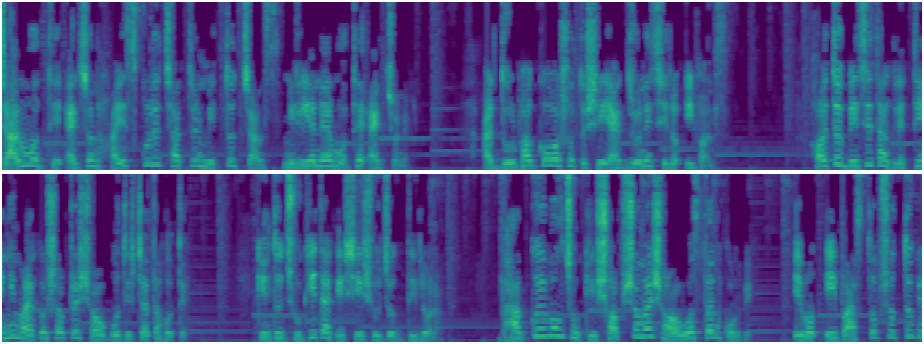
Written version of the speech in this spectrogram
যার মধ্যে একজন হাই স্কুলের ছাত্রের মৃত্যুর চান্স মিলিয়নের মধ্যে একজনের। আর দুর্ভাগ্যবশত সেই একজনই ছিল ইভান্স। হয়তো বেঁচে থাকলে তিনি মাইক্রোসফটের সহপ্রতিষ্ঠাতা হতেন, কিন্তু ঝুঁকি তাকে সেই সুযোগ দিল না। ভাগ্য এবং ঝুঁকি সবসময় সহাবস্থান করবে এবং এই বাস্তব সত্যকে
